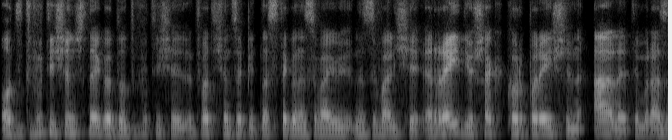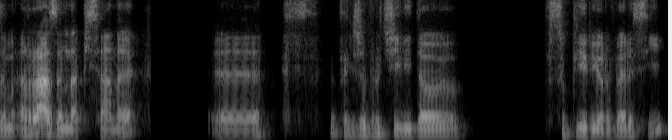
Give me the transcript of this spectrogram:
Od 2000 do 2000 2015 nazywali, nazywali się Radio Shack Corporation, ale tym razem razem napisane. E, Także wrócili do superior wersji.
